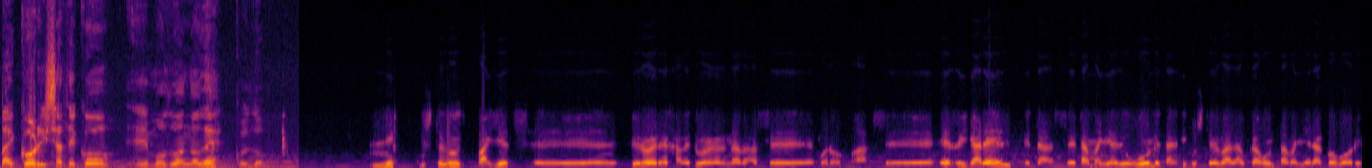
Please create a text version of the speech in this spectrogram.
baikor izateko e, moduan gaude, koldo? Nik uste dut baietz. E, gero ere jabetu bergarena da ze, bueno, ba, ze herri garen eta ze tamaina dugun eta nik uste ba daukagun tamainerako ba hori,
